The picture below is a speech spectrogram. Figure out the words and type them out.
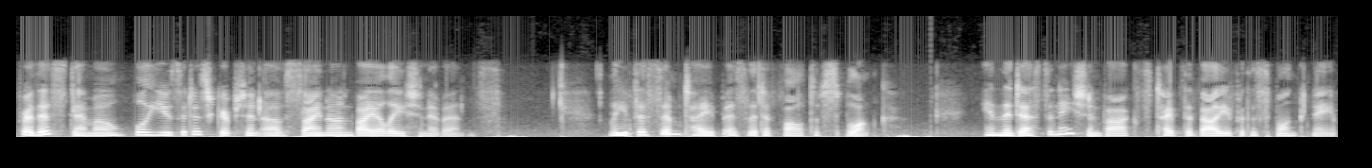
For this demo, we'll use a description of sign-on violation events. Leave the SIM type as the default of Splunk. In the destination box, type the value for the Splunk name.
